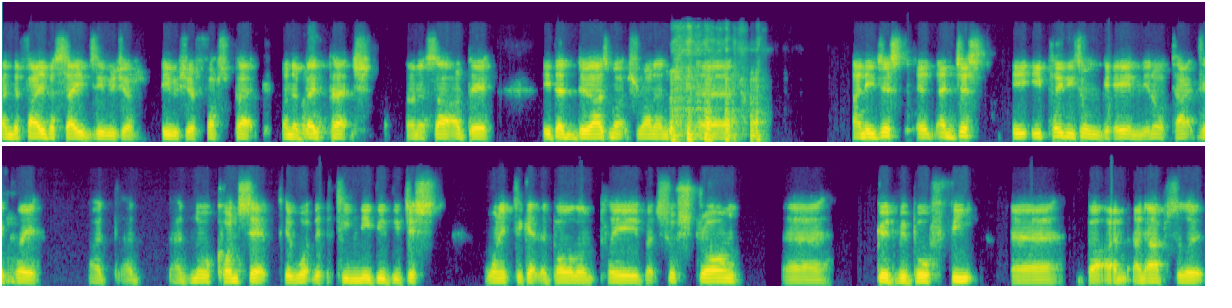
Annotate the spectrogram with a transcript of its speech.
and the five sides, he was your he was your first pick on a big pitch on a Saturday. He didn't do as much running, uh, and he just and just he, he, played his own game. You know, tactically, had, had had no concept of what the team needed. He just wanted to get the ball and play, but so strong, uh, good with both feet, uh, but an, an absolute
